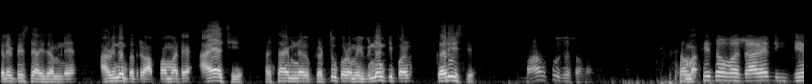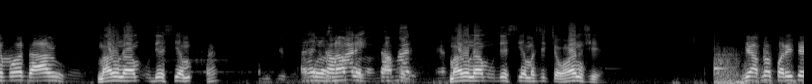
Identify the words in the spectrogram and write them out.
કલેક્ટર સાહેબ અમને આવેદનપત્ર આપવા માટે આવ્યા છીએ. અને સાહેબને ઘટતું કરવા અમે વિનંતી પણ કરી છે. માંગ શું છે તમારું? સૌથી તો વધારે ડીજે દારૂ. મારું નામ ઉદેશી મારું નામ ઉદેશ્ય મસી ચૌહાણ છે. જે આપનો પરિચય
